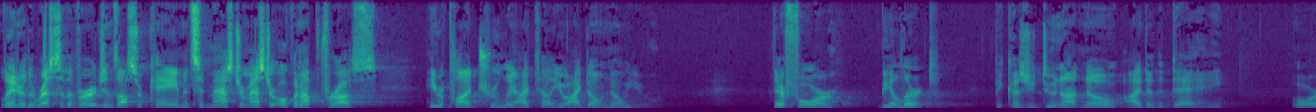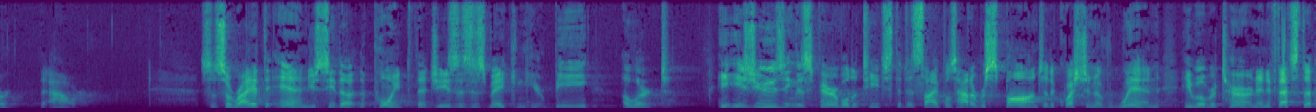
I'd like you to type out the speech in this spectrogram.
Later, the rest of the virgins also came and said, Master, Master, open up for us. He replied, Truly, I tell you, I don't know you. Therefore, be alert, because you do not know either the day or the hour. So, so right at the end, you see the, the point that Jesus is making here. Be alert. He is using this parable to teach the disciples how to respond to the question of when he will return. And if that's the,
